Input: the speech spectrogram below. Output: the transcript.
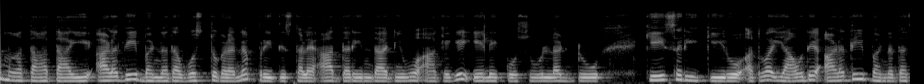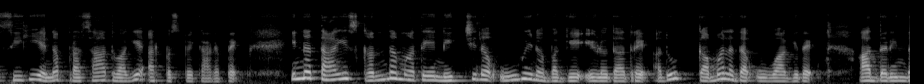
ಮಾತಾ ತಾಯಿ ಹಳದಿ ಬಣ್ಣದ ವಸ್ತುಗಳನ್ನು ಪ್ರೀತಿಸ್ತಾಳೆ. ಆದ್ದರಿಂದ ನೀವು ಆಕೆಗೆ ಎಲೆಕೋಸು ಲಡ್ಡು, ಕೇಸರಿ ಕೀರು ಅಥವಾ ಯಾವುದೇ ಹಳದಿ ಬಣ್ಣದ ಸಿಹಿಯನ್ನು ಪ್ರಸಾದವಾಗಿ ಅರ್ಪಿಸಬೇಕಾಗತ್ತೆ. ಇನ್ನು ತಾಯಿ ಸ್ಕಂದ ಮಾತೆಯ ನೆಚ್ಚಿನ ಹೂವಿನ ಬಗ್ಗೆ ಹೇಳೋದಾದರೆ ಅದು ಕಮಲದ ಹೂವಾಗಿದೆ. ಆದ್ದರಿಂದ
